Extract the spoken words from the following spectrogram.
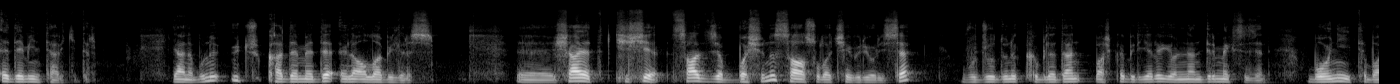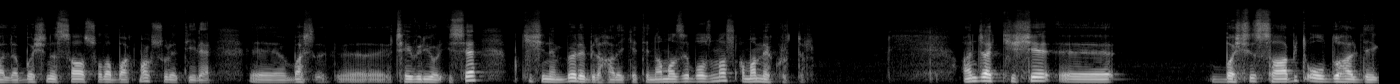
edebin terkidir. Yani bunu üç kademede ele alabiliriz. E, şayet kişi sadece başını sağa sola çeviriyor ise, vücudunu kıbleden başka bir yere yönlendirmeksizin, boynu itibariyle başını sağa sola bakmak suretiyle e, baş, e, çeviriyor ise, kişinin böyle bir hareketi namazı bozmaz ama mekruhtur. Ancak kişi e, başı sabit olduğu halde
